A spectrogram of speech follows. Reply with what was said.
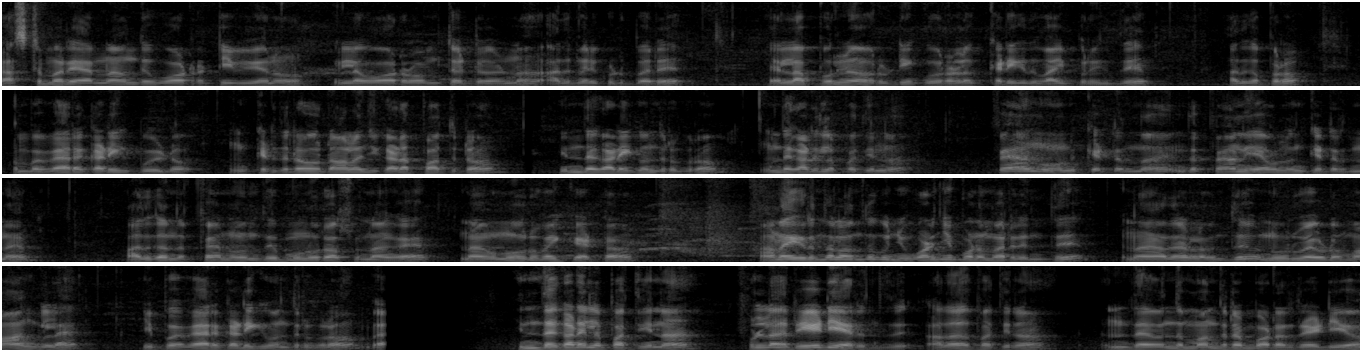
கஸ்டமர் யாருனா வந்து ஓடுற டிவி வேணும் இல்லை ஓடுற ஹோம் தேட்டர் வேணும் அது மாதிரி கொடுப்பாரு. எல்லா பொருளும் அவர்கிட்டையும் ஓரளவுக்கு கிடைக்கிறது வாய்ப்பு இருக்குது. அதுக்கப்புறம் நம்ம வேறு கடைக்கு போய்டும் கிட்டத்தட்ட ஒரு நாலஞ்சு கடை பார்த்துட்டோம். இந்த கடைக்கு வந்திருக்கிறோம். இந்த கடையில் பார்த்தீங்கன்னா ஃபேன் ஒன்று கேட்டிருந்தேன். இந்த ஃபேன் எவ்வளோன்னு கேட்டிருந்தேன். அதுக்கு அந்த ஃபேன் வந்து முந்நூறுரூவா சொன்னாங்க. நாங்கள் நூறுரூவாய்க்கு கேட்டோம். ஆனால் இருந்தாலும் வந்து கொஞ்சம் உடஞ்சி போன மாதிரி இருந்து நான் அதனால் வந்து நூறுரூவாயோட வாங்கலை. இப்போ வேறு கடைக்கு வந்திருக்கிறோம். இந்த கடையில் பார்த்தீங்கன்னா ஃபுல்லாக ரேடியோ இருந்தது. அதாவது பார்த்தீங்கன்னா இந்த வந்து மந்திரம் பாடல் ரேடியோ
